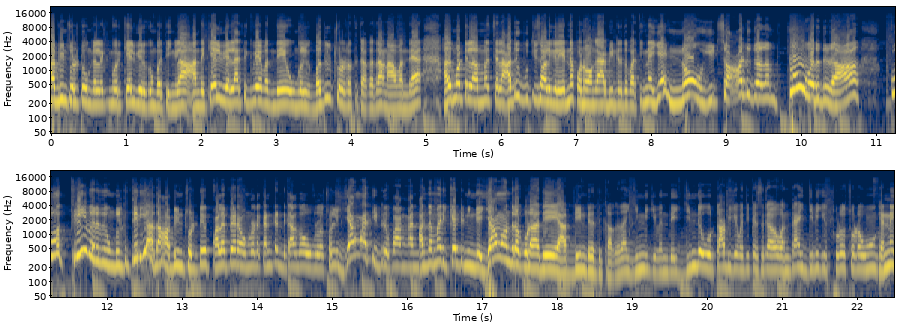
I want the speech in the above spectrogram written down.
அப்படின்னு சொல்லிட்டு உங்களுக்கு ஒரு கேள்வி இருக்கும் பார்த்தீங்களா அந்த கேள்வி எல்லாத்துக்குமே வந்து உங்களுக்கு பதில் சொல்றதுக்காக தான் நான் வந்தேன். அது மட்டும் இல்லாமல் சில அது புத்திசாலிகள் என்ன பண்ணுவாங்க? அப்படின்றது பார்த்தீங்கன்னா ஏ நோ இட்ஸ் ஆடுகளம் டூ வருதுடா. கோ த்ரீ வருது உங்களுக்கு தெரியாதா அப்படின்னு சொல்லிட்டு பல பேர் அவங்களோட கண்டென்ட்டுக்காக உங்களை சொல்லி ஏமாத்திட்டு இருப்பாங்க. அந்த மாதிரி கேட்டு நீங்க ஏமாந்துடக்கூடாது அப்படின்றதுக்காக தான் இன்னைக்கு வந்து இந்த ஒரு டாபிக்கை பற்றி பேசுறதுக்காக வந்தேன். இன்னைக்கு சுட சுடவும் சென்னை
